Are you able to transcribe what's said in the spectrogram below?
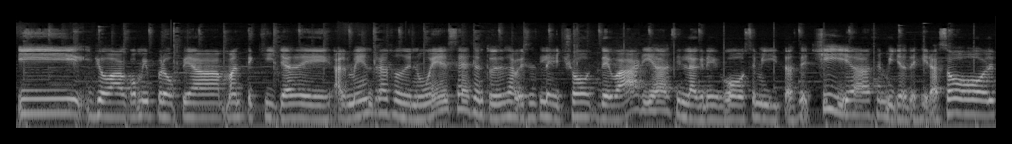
Y yo hago mi propia mantequilla de almendras o de nueces, entonces a veces le echo de varias y le agrego semillitas de chía, semillas de girasol,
